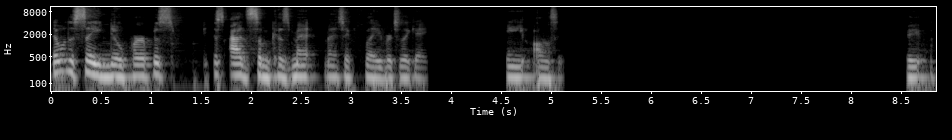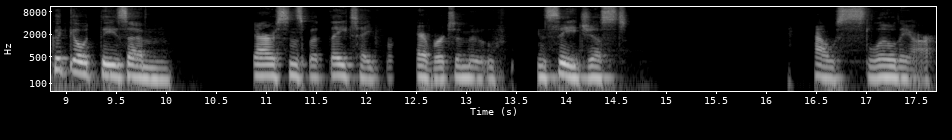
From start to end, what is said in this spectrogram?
I don't want to say no purpose. It just adds some cosmetic flavor to the game. I honestly, I could go with these um garrisons, but they take forever to move. You can see just how slow they are.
